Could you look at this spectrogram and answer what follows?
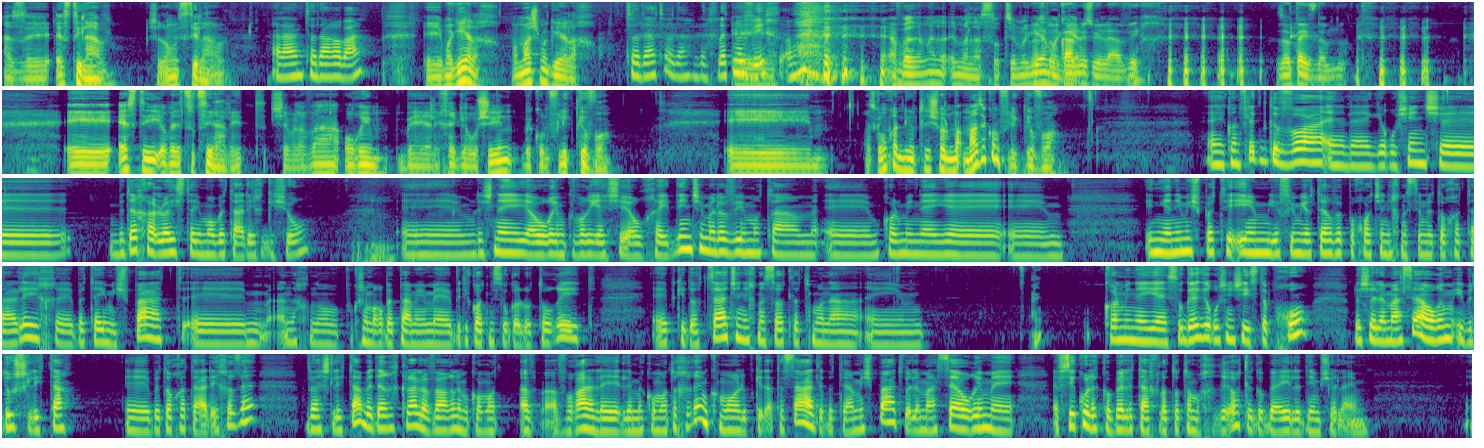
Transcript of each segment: אז אסתי להב, שלום אסתי להב. אהלן, תודה רבה. אה, מגיע לך, ממש מגיע לך. תודה, תודה, בהחלט מביך. אבל אין מה לעשות, שמגיע, מגיע. אנחנו כאן בשביל להביך. זאת ההזדמנות. אה, אסתי היא עובדת סוציאלית שמלווה הורים בהליכי גירושין בקונפליקט גבוה. אה, אז קודם כל אני רוצה לשאול, מה זה קונפליקט גבוה? קונפליקט גבוה לגירושין שבדרך כלל לא הסתיימו בתהליך גישור. אמ, לשני ההורים כבר יש עורכי דין שמלווים אותם, אמ, כל מיני אה, אמ, עניינים משפטיים יפים יותר ופחות שנכנסים לתוך התהליך, אה, בתי משפט, אנחנו פוגשים הרבה פעמים אה, בדיקות מסוגלות הורית, פקידות צד שנכנסות לתמונה, כל מיני סוגי גירושין שהסתבכו ושלמעשה ההורים איבדו שליטה בתוך התהליך הזה. והשליטה בדרך כלל עבר למקומות, עברה למקומות אחרים, כמו לפקידת הסעד, לבתי המשפט, ולמעשה ההורים אה, הפסיקו לקבל את ההחלטות המכריעות לגבי הילדים שלהם.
